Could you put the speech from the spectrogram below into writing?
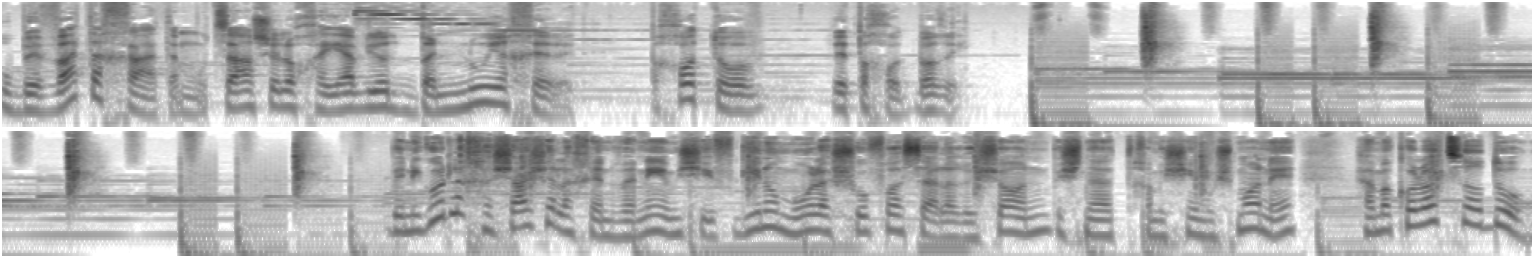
ובבת אחת המוצר שלו חייב להיות בנוי אחרת, פחות טוב ופחות בריא. בניגוד לחשש של החנוונים שהפגינו מול השופרסל הראשון בשנת 58, המקולות שרדו.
